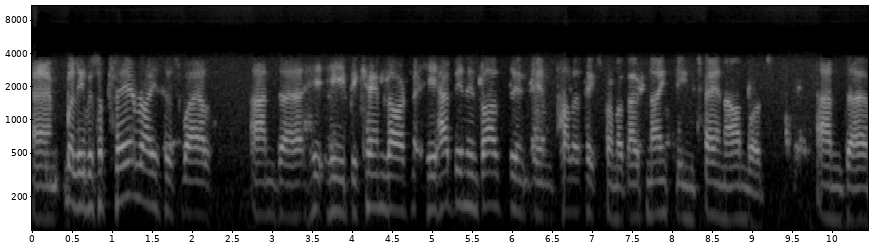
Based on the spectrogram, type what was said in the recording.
Um, well, he was a playwright as well, and uh, he, he became Lord. He had been involved in, in politics from about 1910 onwards, and uh,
